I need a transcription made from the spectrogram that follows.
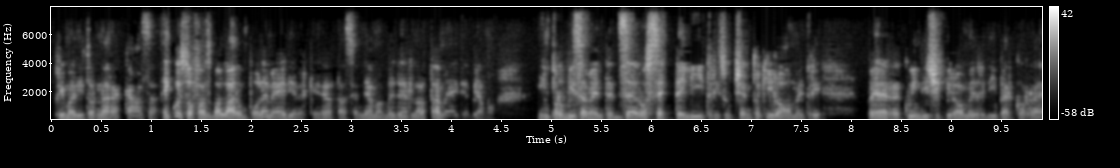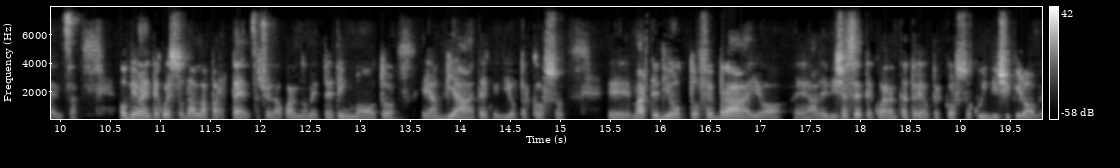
prima di tornare a casa. E questo fa sballare un po' le medie, perché in realtà se andiamo a vedere l'altra media abbiamo improvvisamente 0,7 litri su 100 km per 15 km di percorrenza. Ovviamente questo dalla partenza, cioè da quando mettete in moto e avviate, quindi io ho percorso eh, martedì 8 febbraio eh, alle 17.43, ho percorso 15 km,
